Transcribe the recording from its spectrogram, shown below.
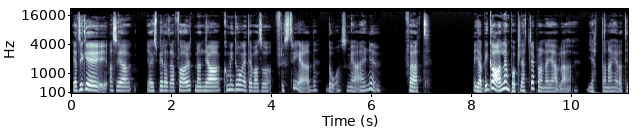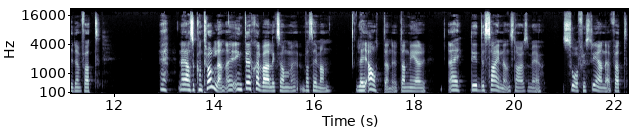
jag tycker, alltså jag, jag har ju spelat det här förut men jag kommer inte ihåg att jag var så frustrerad då som jag är nu. För att jag blir galen på att klättra på de där jävla jättarna hela tiden för att Nej, alltså kontrollen. eh, Inte själva liksom, eh, vad säger man, layouten utan mer, nej, det är designen snarare som är så frustrerande för att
